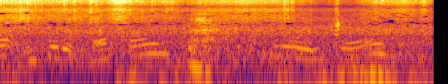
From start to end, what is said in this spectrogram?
out and put it back on? Really good.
